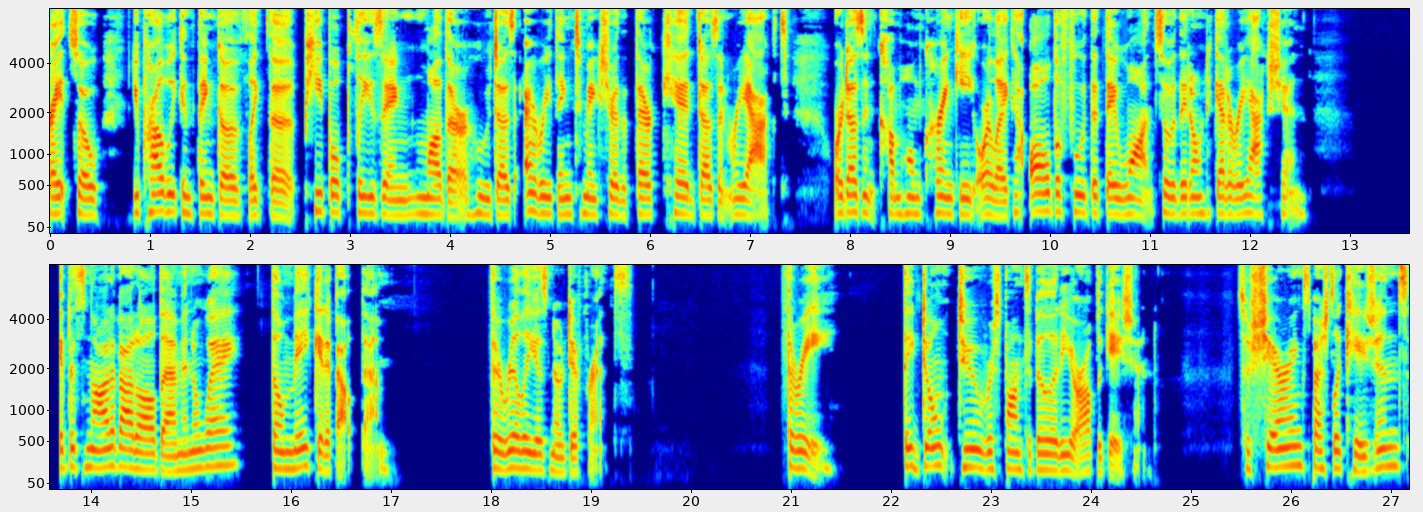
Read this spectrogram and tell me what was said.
Right. So you probably can think of like the people pleasing mother who does everything to make sure that their kid doesn't react or doesn't come home cranky or like all the food that they want so they don't get a reaction. If it's not about all them in a way, they'll make it about them. There really is no difference. Three, they don't do responsibility or obligation. So sharing special occasions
